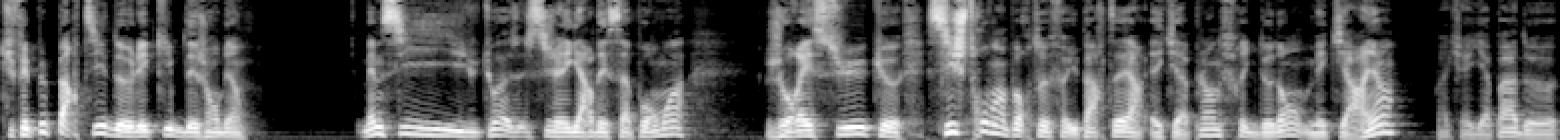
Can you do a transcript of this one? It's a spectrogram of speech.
tu fais plus partie de l'équipe des gens bien. Même si, tu vois, si j'avais gardé ça pour moi, j'aurais su que si je trouve un portefeuille par terre et qu'il y a plein de fric dedans, mais qu'il y a rien, qu'il n'y a pas de,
